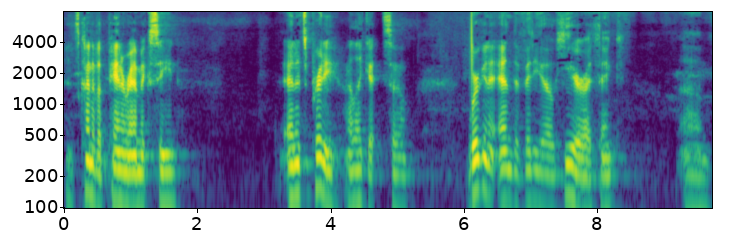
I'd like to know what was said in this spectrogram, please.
It's kind of a panoramic scene. And it's pretty, I like it. So we're going to end the video here, I think. Um,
